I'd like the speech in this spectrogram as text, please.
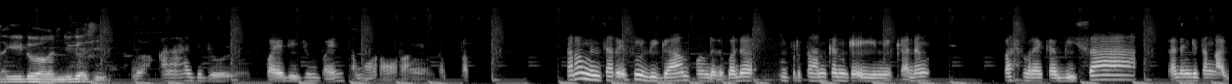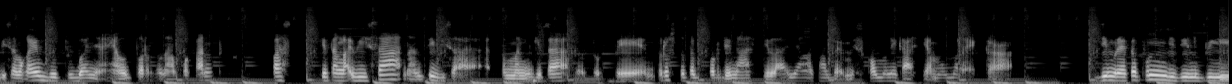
Lagi doakan juga sih. doakan aja dulu supaya dijumpain sama orang-orang yang tepat. Karena mencari itu lebih gampang daripada mempertahankan kayak gini. Kadang pas mereka bisa, kadang kita nggak bisa. Makanya butuh banyak helper. Kenapa kan? Pas kita nggak bisa, nanti bisa teman kita nutupin. Terus tetap koordinasi lah, jangan sampai miskomunikasi sama mereka. Jadi mereka pun jadi lebih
